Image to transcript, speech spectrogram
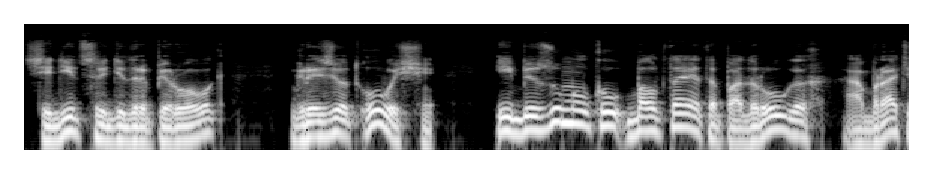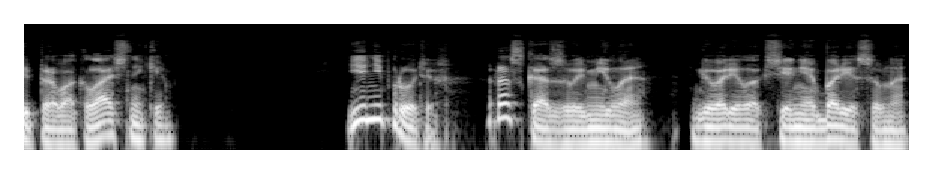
сидит среди драпировок, грызет овощи и безумолку болтает о подругах, о брате-первокласснике. «Я не против. Рассказывай, милая», — говорила Ксения Борисовна.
